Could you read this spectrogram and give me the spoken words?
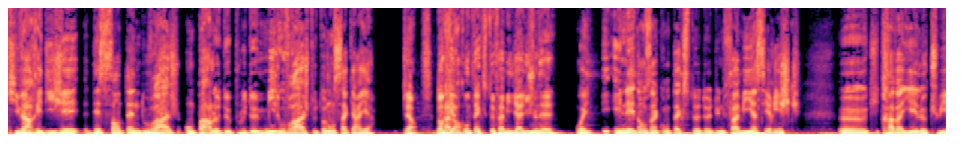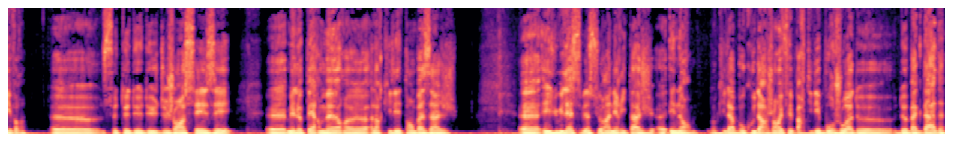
qui va rédiger des centaines d'ouvrages. On parle de plus de 1000 ouvrages tout au long de sa carrière. Bien. Dans Alors, quel contexte familial il naît Oui, il naît dans un contexte d'une famille assez riche euh, qui travaillait le cuivre. Euh, C'était des, des- des gens assez aisés. Euh, mais le père meurt euh, alors qu'il est en bas âge. Euh, et il lui laisse bien sûr un héritage euh, énorme. Donc il a beaucoup d'argent, il fait partie des bourgeois de, de Bagdad.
